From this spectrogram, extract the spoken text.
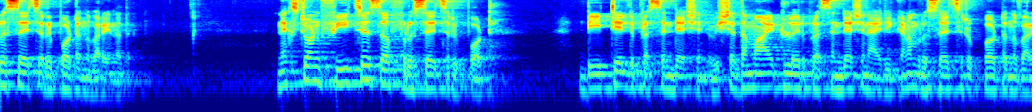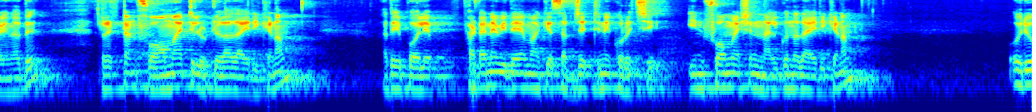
റിസർച്ച് റിപ്പോർട്ട് എന്ന് പറയുന്നത്. Next one features of research report detailed presentation വിശദമായിട്ടുള്ള ഒരു പ്രസന്റേഷൻ ആയിരിക്കണം റിസർച്ച് റിപ്പോർട്ട് എന്ന് പറയുന്നത്. റിട്ടേൺ ഫോമാറ്റിലുള്ളതായിരിക്കണം അതേപോലെ പഠനവിധേയമാക്കിയ സബ്ജക്റ്റിനെ കുറിച്ച് ഇൻഫോർമേഷൻ നൽകുന്നതായിരിക്കണം. ഒരു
